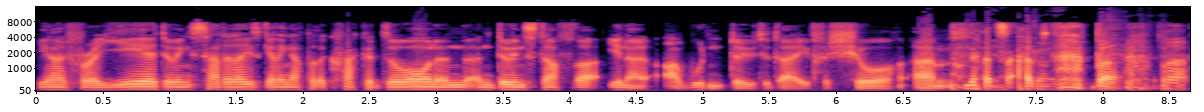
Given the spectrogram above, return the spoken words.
you know, for a year doing Saturdays, getting up at the crack of dawn and, and doing stuff that, you know, I wouldn't do today for sure. Um, that's yeah, but, but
